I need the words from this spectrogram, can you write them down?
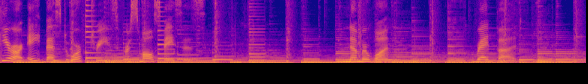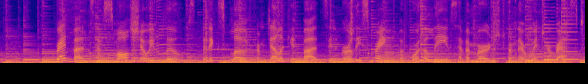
here are 8 best dwarf trees for small spaces. Number 1. Redbud. Redbuds have small showy blooms that explode from delicate buds in early spring before the leaves have emerged from their winter rest.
